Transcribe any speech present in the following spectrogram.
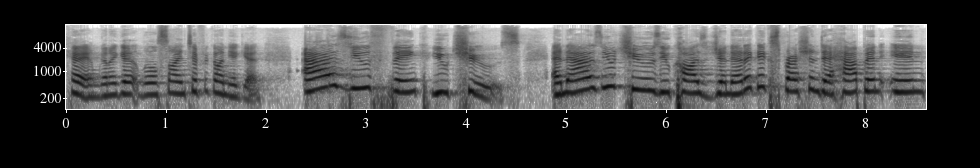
okay, I'm going to get a little scientific on you again. As you think, you choose. And as you choose, you cause genetic expression to happen in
